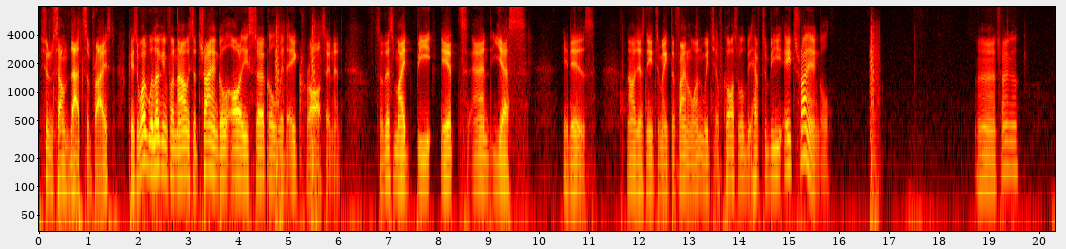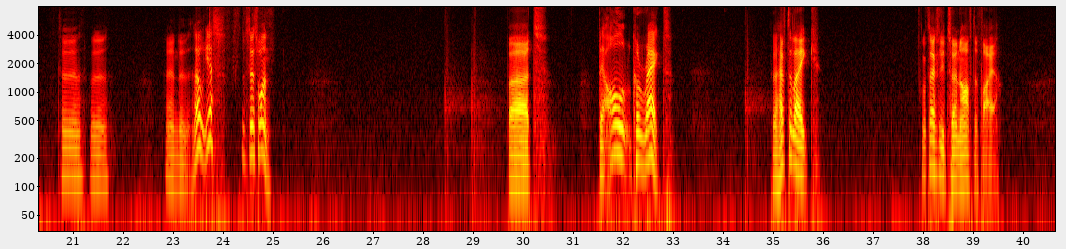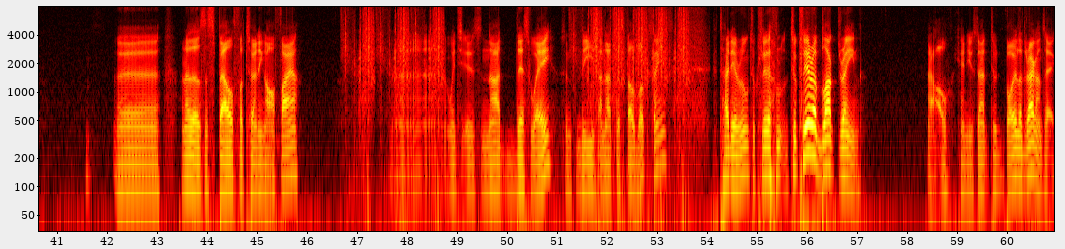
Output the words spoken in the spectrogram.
Shouldn't sound that surprised. Okay, so what we're looking for now is a triangle or a circle with a cross in it. So this might be it, and yes, it is. Now I just need to make the final one, which of course will be, have to be a triangle. Uh, triangle. Uh, and uh, oh yes, it's this one. But they're all correct. So I have to like. Let's actually turn off the fire. Uh, I know there's a spell for turning off fire. Uh, which is not this way, since these are not the spellbook things. To tidy a room to clear to clear a blocked drain. Oh, can use that to boil a dragon's egg.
